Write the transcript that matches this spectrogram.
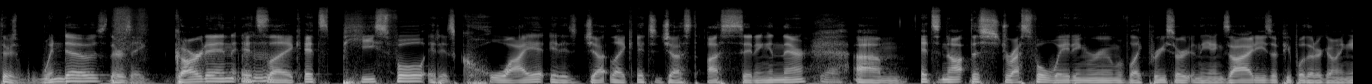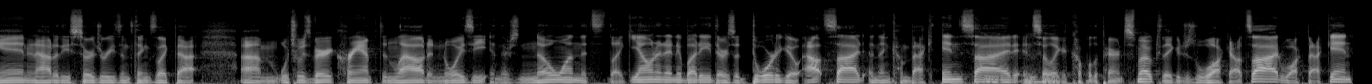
there's windows, there's a garden. It's like it's peaceful. It is quiet. It is just like it's just us sitting in there. Yeah. Um, it's not this stressful waiting room of like pre-surgery and the anxieties of people that are going in and out of these surgeries and things like that, um, which was very cramped and loud and noisy. And there's no one that's like yelling at anybody. There's a door to go outside and then come back inside. And so like a couple of the parents smoked, they could just walk outside, walk back in,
